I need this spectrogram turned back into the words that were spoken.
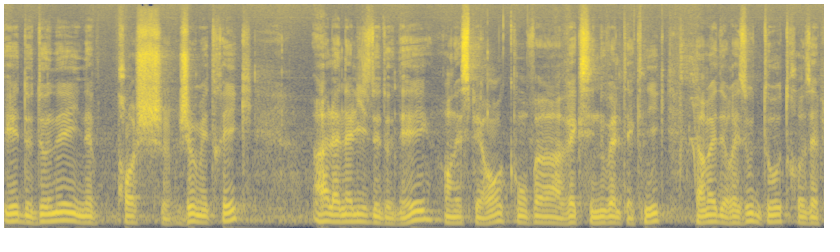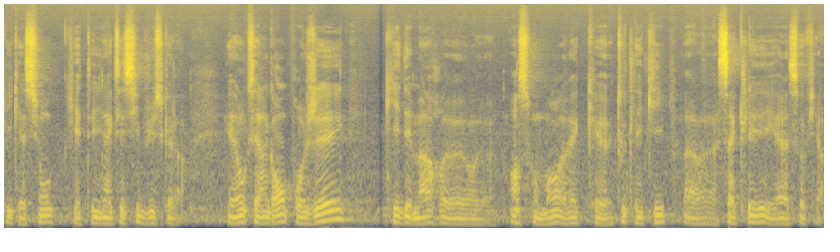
est de donner une approche géométrique à l'analyse de données, en espérant qu'on va, avec ces nouvelles techniques, permettre de résoudre d'autres applications qui étaient inaccessibles jusque-là. Et donc c'est un grand projet qui démarre euh, en ce moment avec euh, toute l'équipe à Saclay et à Sofia.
